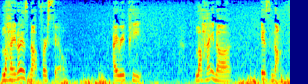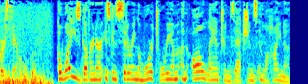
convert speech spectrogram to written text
Lahaina is not for sale. I repeat, Lahaina is not for sale. Hawaii's governor is considering a moratorium on all land transactions in Lahaina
